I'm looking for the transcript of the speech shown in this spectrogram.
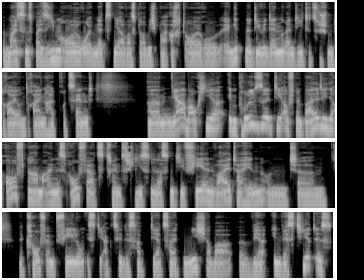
meistens bei sieben Euro. Im letzten Jahr war es, glaube ich, bei acht Euro. Er gibt eine Dividendenrendite zwischen drei und dreieinhalb Prozent. Ähm, ja, aber auch hier Impulse, die auf eine baldige Aufnahme eines Aufwärtstrends schließen lassen, die fehlen weiterhin. Und ähm, eine Kaufempfehlung ist die Aktie deshalb derzeit nicht. Aber äh, wer investiert ist,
